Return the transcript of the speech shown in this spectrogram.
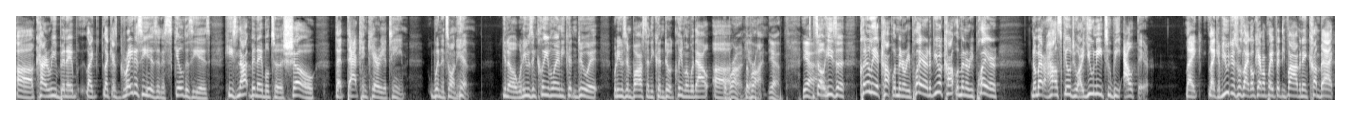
uh, Kyrie been able like like as great as he is and as skilled as he is, he's not been able to show that that can carry a team when it's on him. You know, when he was in Cleveland, he couldn't do it. When he was in Boston, he couldn't do it. Cleveland without uh, LeBron. yeah. LeBron. Yeah. Yeah. So he's a clearly a complimentary player. And if you're a complimentary player, no matter how skilled you are, you need to be out there. Like, like if you just was like, okay, I'm gonna play 55 and then come back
